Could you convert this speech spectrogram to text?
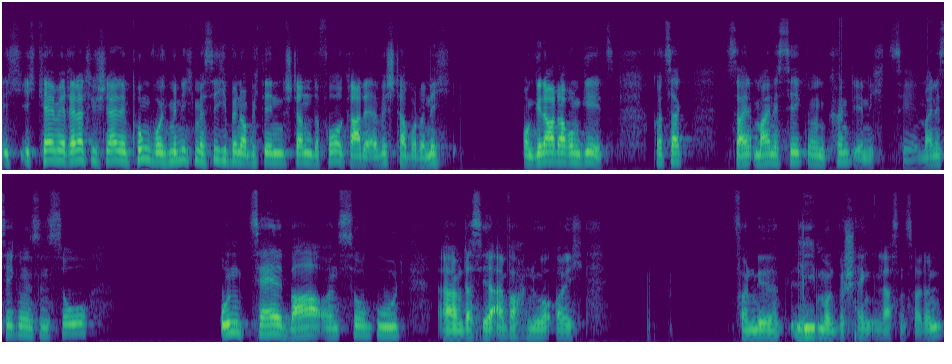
ich, ich käme relativ schnell an den Punkt, wo ich mir nicht mehr sicher bin, ob ich den Stern davor gerade erwischt habe oder nicht. Und genau darum geht es. Gott sagt, meine Segnungen könnt ihr nicht zählen. Meine Segnungen sind so unzählbar und so gut, ähm, dass ihr einfach nur euch von mir lieben und beschenken lassen sollt. Und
